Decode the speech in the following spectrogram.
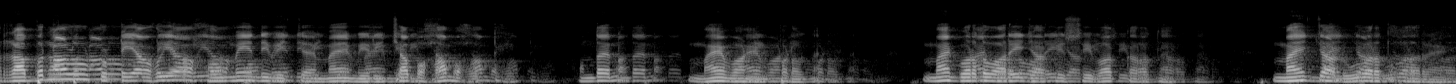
ਰੱਬ ਨਾਲੋਂ ਟੁੱਟਿਆ ਹੋਇਆ ਹਉਮੈ ਦੇ ਵਿੱਚ ਹੈ ਮੈਂ ਮੇਰੀ ਜਬ ਹਮ ਹੋਤੇ। ਹੁੰਦਾ ਨਾ, ਮੈਂ ਬਾਣੀ ਪੜਦਾ ਮੈਂ ਗੁਰਦੁਆਰੇ ਜਾ ਕੇ ਸੇਵਾ ਕਰਦਾ। ਮੈਂ ਝਾੜੂ ਵਰਤਾ ਰਿਹਾ।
